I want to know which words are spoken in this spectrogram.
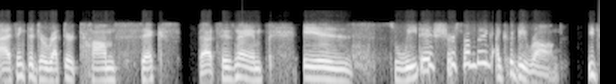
I think the director Tom Six, that's his name, is Swedish or something. I could be wrong. It's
